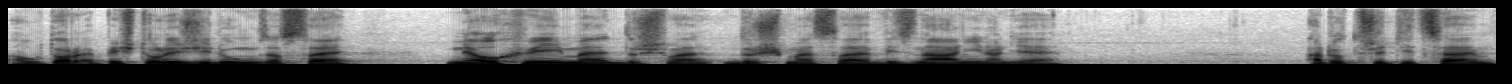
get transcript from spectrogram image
Autor epištoly židům zase neochvějme, držme, držme své vyznání naděje. A do třetice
